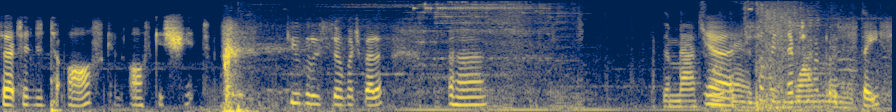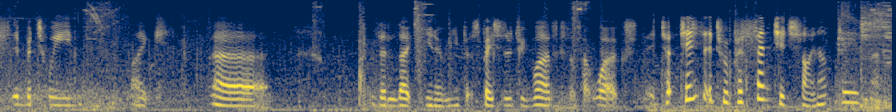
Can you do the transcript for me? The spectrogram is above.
search engine to ask, and ask is shit. Google is so much better. Uh, The match yeah, will for end some reason every time I one put a space in between, like, uh, the, like, you know, you put spaces between words because that's how it works. It t- changes it to a percentage sign, how clear is that?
